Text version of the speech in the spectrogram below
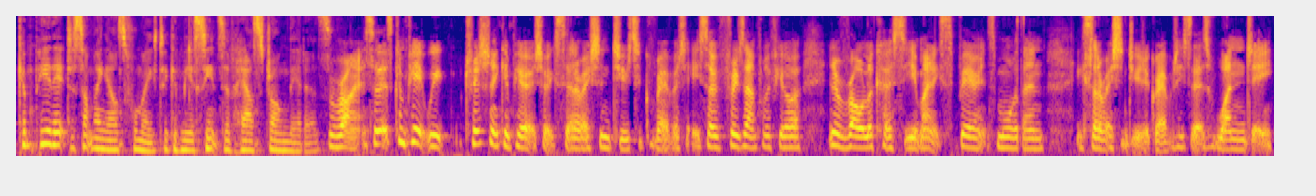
compare that to something else for me to give me a sense of how strong that is. Right. So let's compare. We traditionally compare it to acceleration due to gravity. So, for example, if you're in a roller coaster, you might experience more than acceleration due to gravity. So that's one g.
